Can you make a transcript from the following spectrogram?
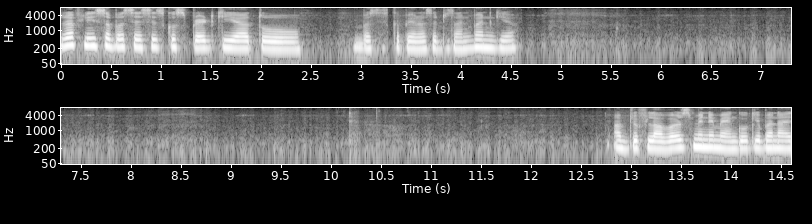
रफली सब बस ऐसे इसको स्प्रेड किया तो बस इसका प्यारा सा डिज़ाइन बन गया। अब जो फ्लावर्स मैंने मैंगो के बनाए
